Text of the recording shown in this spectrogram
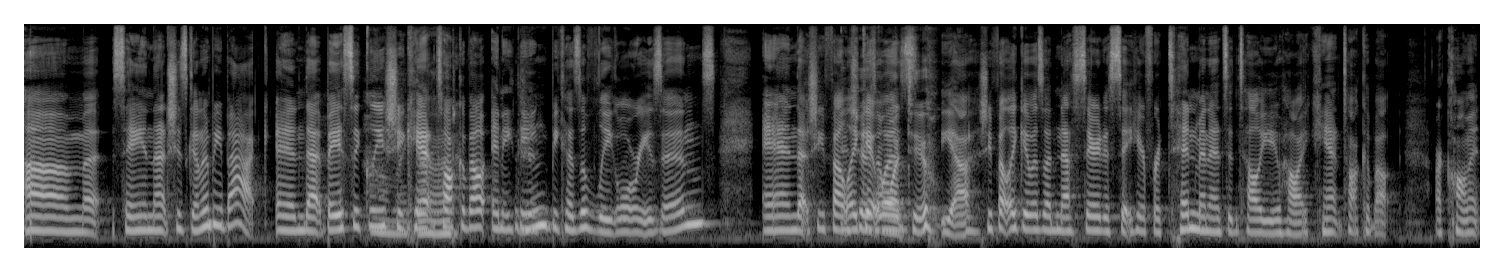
um, saying that she's going to be back and that basically Oh she can't God. talk about anything because of legal reasons. And that she felt And like she it was, want to. yeah, she felt like it was unnecessary to sit here for 10 minutes and tell you how I can't talk about or comment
